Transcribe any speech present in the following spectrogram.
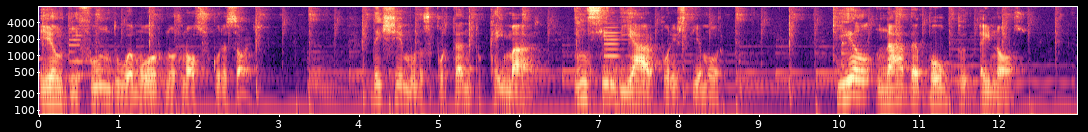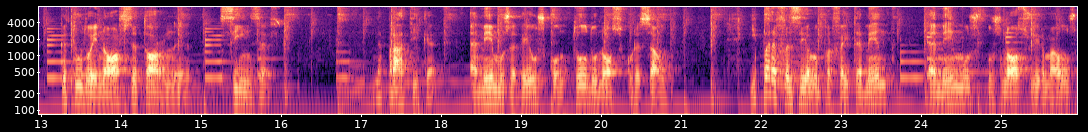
Ele difunde o amor nos nossos corações. Deixemo-nos, portanto, queimar, incendiar por este amor. Que Ele nada poupe em nós, que tudo em nós se torne cinzas. Na prática, amemos a Deus com todo o nosso coração. E para fazê-lo perfeitamente, amemos os nossos irmãos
